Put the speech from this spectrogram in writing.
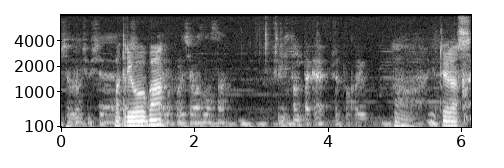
przewrócił się. Materiałowa. Poleciała z nosa. Czyli stąd ta krew w przedpokoju. O, I teraz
